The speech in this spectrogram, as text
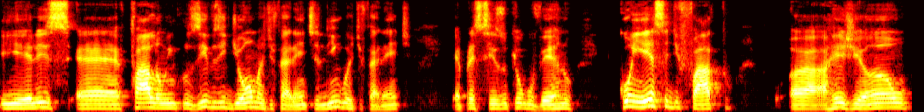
e eles é, falam, inclusive, idiomas diferentes, línguas diferentes. É preciso que o governo conheça de fato a região,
